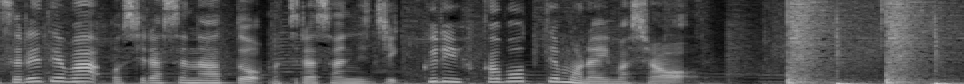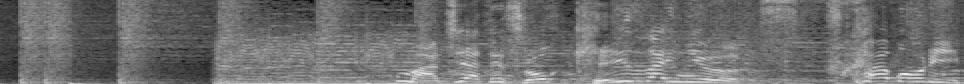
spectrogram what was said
それではお知らせの後町田さんにじっくり深掘ってもらいましょう町田鉄の経済ニュース。深掘り。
